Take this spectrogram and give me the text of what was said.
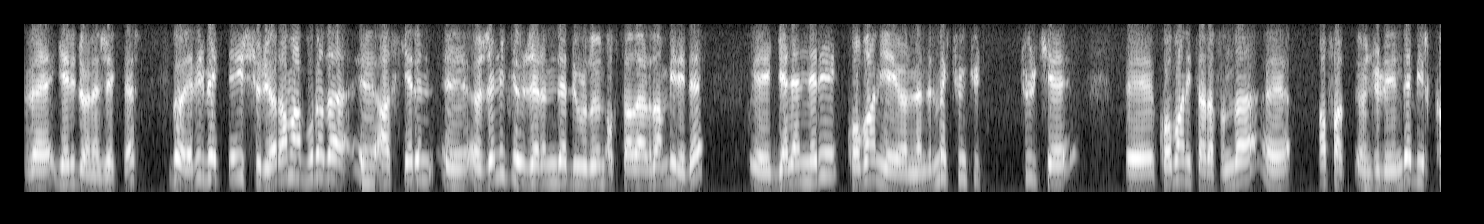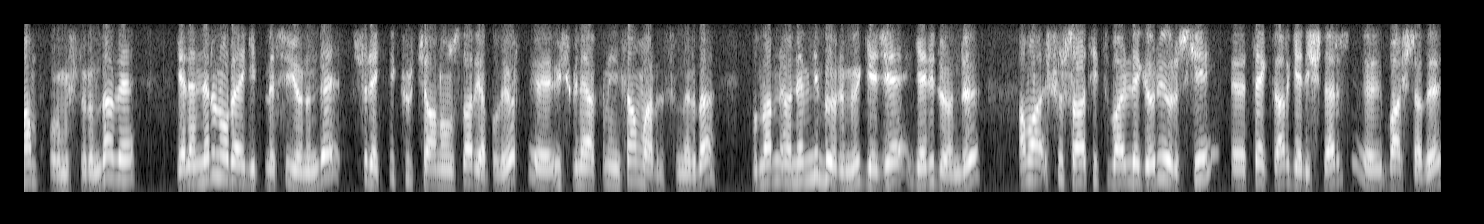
ve geri dönecekler. Böyle bir bekleyiş sürüyor ama burada e, askerin e, özellikle üzerinde durduğu noktalardan biri de e, gelenleri Kobani'ye yönlendirmek. Çünkü Türkiye e, Kobani tarafında e, AFAD öncülüğünde bir kamp kurmuş durumda ve gelenlerin oraya gitmesi yönünde sürekli Kürtçe anonslar yapılıyor. E, 3000'e yakın insan vardı sınırda. Bunların önemli bölümü gece geri döndü. Ama şu saat itibariyle görüyoruz ki e, tekrar gelişler e, başladı.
